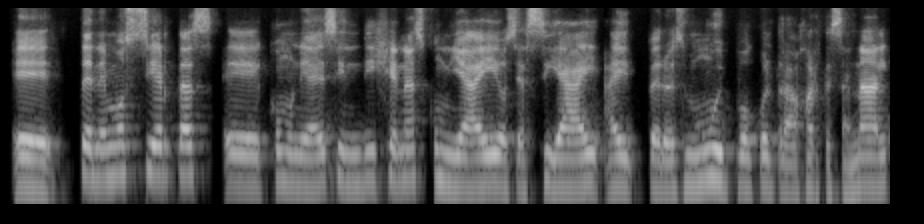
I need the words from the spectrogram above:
eh, tenemos ciertas eh, comunidades indígenas, Kumyai, o sea, sí hay, hay, pero es muy poco el trabajo artesanal.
